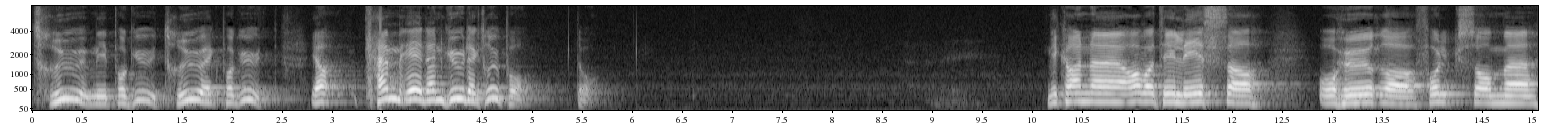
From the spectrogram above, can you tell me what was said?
Tror vi på Gud? Tror jeg på Gud? Ja, hvem er den Gud jeg tror på, da? Vi kan uh, av og til lese og høre folk som uh,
